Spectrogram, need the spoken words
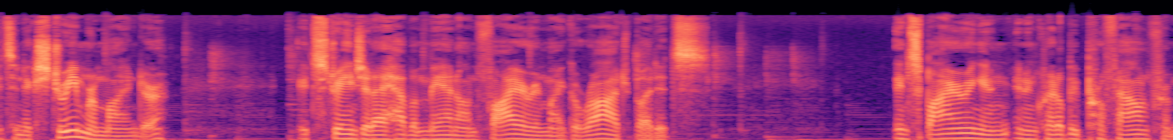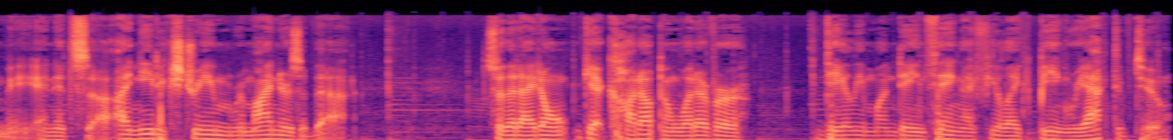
it's an extreme reminder. It's strange that I have a man on fire in my garage, but it's inspiring and, and incredibly profound for me. And it's, uh, I need extreme reminders of that so that I don't get caught up in whatever daily mundane thing I feel like being reactive to.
